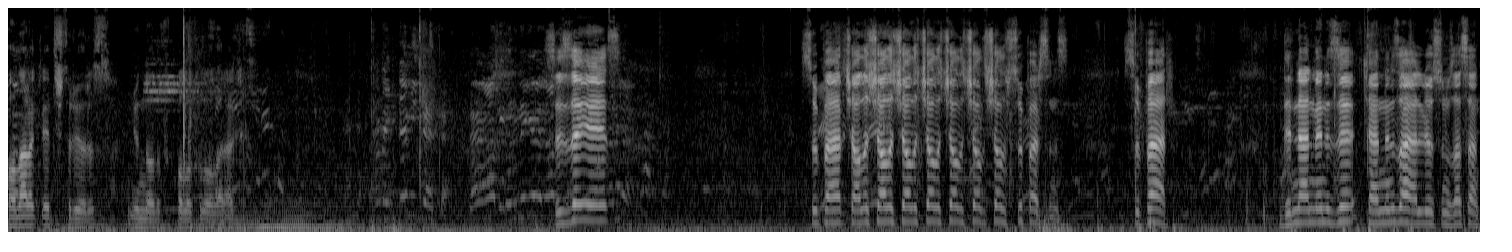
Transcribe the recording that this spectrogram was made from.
olarak yetiştiriyoruz. Gündoğdu Futbol Okulu olarak. Sizdeyiz. Süper. Çalış çalış çalış çalış çalış çalış çalış. Süpersiniz. Süper. Dinlenmenizi kendiniz ayarlıyorsunuz Hasan.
